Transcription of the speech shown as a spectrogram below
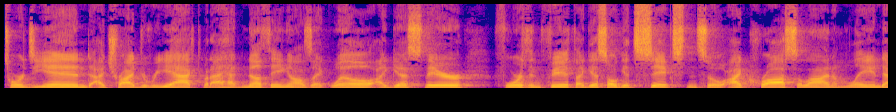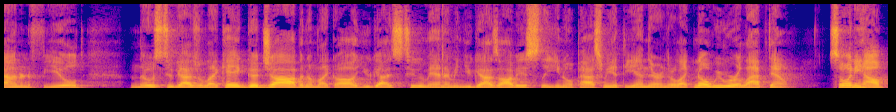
towards the end. I tried to react, but I had nothing. I was like, well, I guess they're fourth and fifth. I guess I'll get sixth. And so I cross the line. I'm laying down in the field and those two guys were like, hey, good job. And I'm like, oh, you guys too, man. I mean, you guys obviously, you know, passed me at the end there. And they're like, no, we were a lap down. So anyhow,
